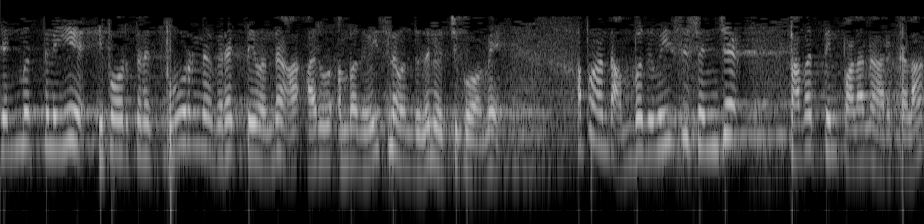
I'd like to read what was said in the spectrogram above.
ஜென்மத்திலேயே இப்போ ஒருத்தனுக்கு பூரண விரக்தி வந்து அறுபது ஐம்பது வயசுல வந்ததுன்னு வச்சுக்கோமே. அப்ப அந்த ஐம்பது வயசு செஞ்ச தவத்தின் பலனா இருக்கலாம்.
